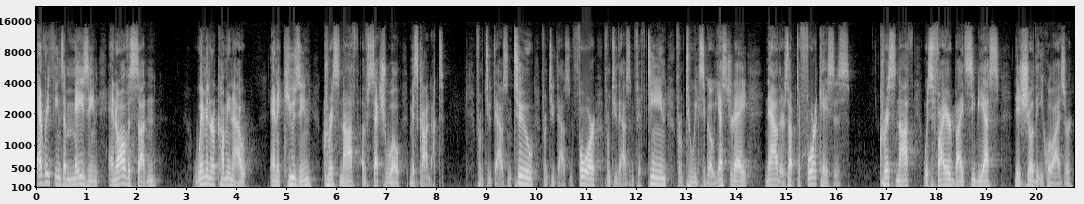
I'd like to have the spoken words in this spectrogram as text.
Everything's amazing. And all of a sudden, women are coming out and accusing Chris Noth of sexual misconduct. From 2002, from 2004, from 2015, from two weeks ago yesterday. Now there's up to four cases. Chris Noth was fired by CBS, his show The Equalizer.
